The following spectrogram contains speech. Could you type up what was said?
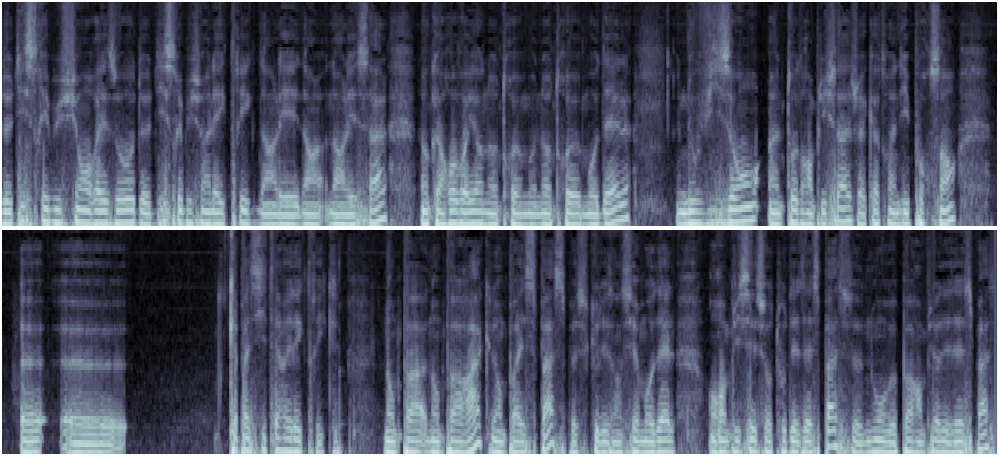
distribution réseau, de distribution électrique dans les, dans, les salles. Donc en revoyant notre, notre modèle, nous visons un taux de remplissage à 90% euh, euh, capacitaire électrique non pas, non pas rack, non pas espace, parce que les anciens modèles, on remplissait surtout des espaces. Nous, on ne veut pas remplir des espaces,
